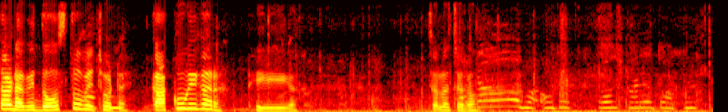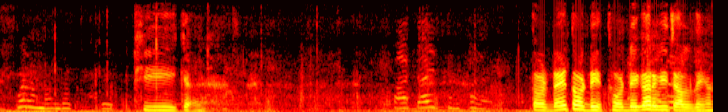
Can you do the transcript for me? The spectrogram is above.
ਤੁਹਾਡਾ ਕੋਈ ਦੋਸਤ ਹੋਵੇ ਛੋਟਾ? ਕਾਕੂ ਦੇ ਘਰ? ਠੀਕ ਆ। ਚਲੋ ਚਲੋ। ਠੀਕ ਹੈ। ਤੁਹਾਡਾ ਹੀ ਤੁਹਾਡੇ ਤੁਹਾਡੇ ਘਰ ਵੀ ਚੱਲਦੇ ਆ।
